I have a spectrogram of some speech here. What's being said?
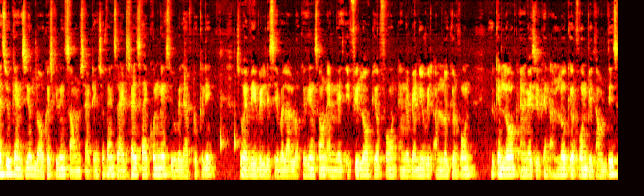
as you can see your lock screen sound setting so friends right side icon guys you will have to click so we will disable our lock screen sound and guys if you lock your phone and when you will unlock your phone you can lock and guys you can unlock your phone without this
